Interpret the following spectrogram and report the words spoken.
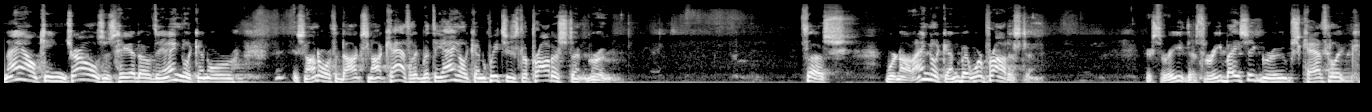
now King Charles is head of the Anglican, or it's not Orthodox, not Catholic, but the Anglican, which is the Protestant group. Thus, we're not Anglican, but we're Protestant. There's three, there's three basic groups Catholic,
